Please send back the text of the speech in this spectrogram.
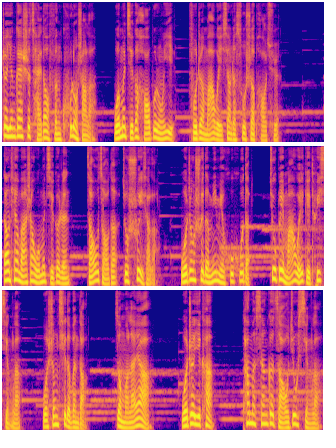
这应该是踩到坟窟窿上了。”我们几个好不容易扶着马尾向着宿舍跑去。当天晚上，我们几个人早早的就睡下了。我正睡得迷迷糊糊的，就被马伟给推醒了。我生气的问道：“怎么了呀？”我这一看，他们三个早就醒了。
